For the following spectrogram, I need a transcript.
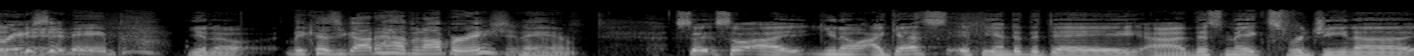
operation name. name. You know, because you got to have an operation Mm-hmm. name. So, so I, you know, I guess at the end of the day, uh, this makes Regina,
